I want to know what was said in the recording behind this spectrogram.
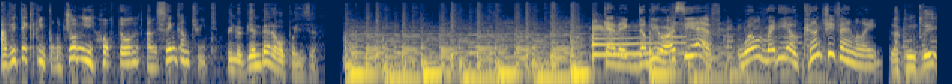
avaient écrit pour Johnny Horton en 58. Une bien belle reprise. Qu'avec WRCF, World Radio Country Family. La country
